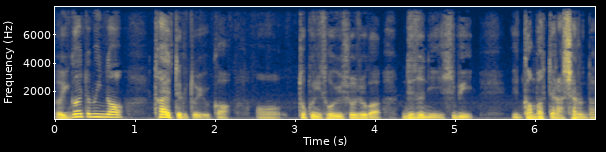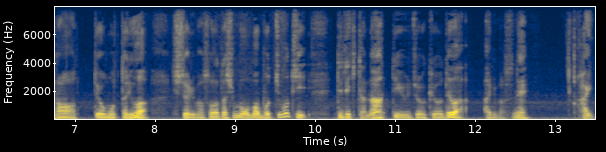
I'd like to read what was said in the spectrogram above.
て。意外とみんな耐えてるというか、あ特にそういう症状が出ずに日々頑張ってらっしゃるんだなって思ったりはしております。私もまあぼちぼち出てきたなっていう状況ではありますね。はい。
